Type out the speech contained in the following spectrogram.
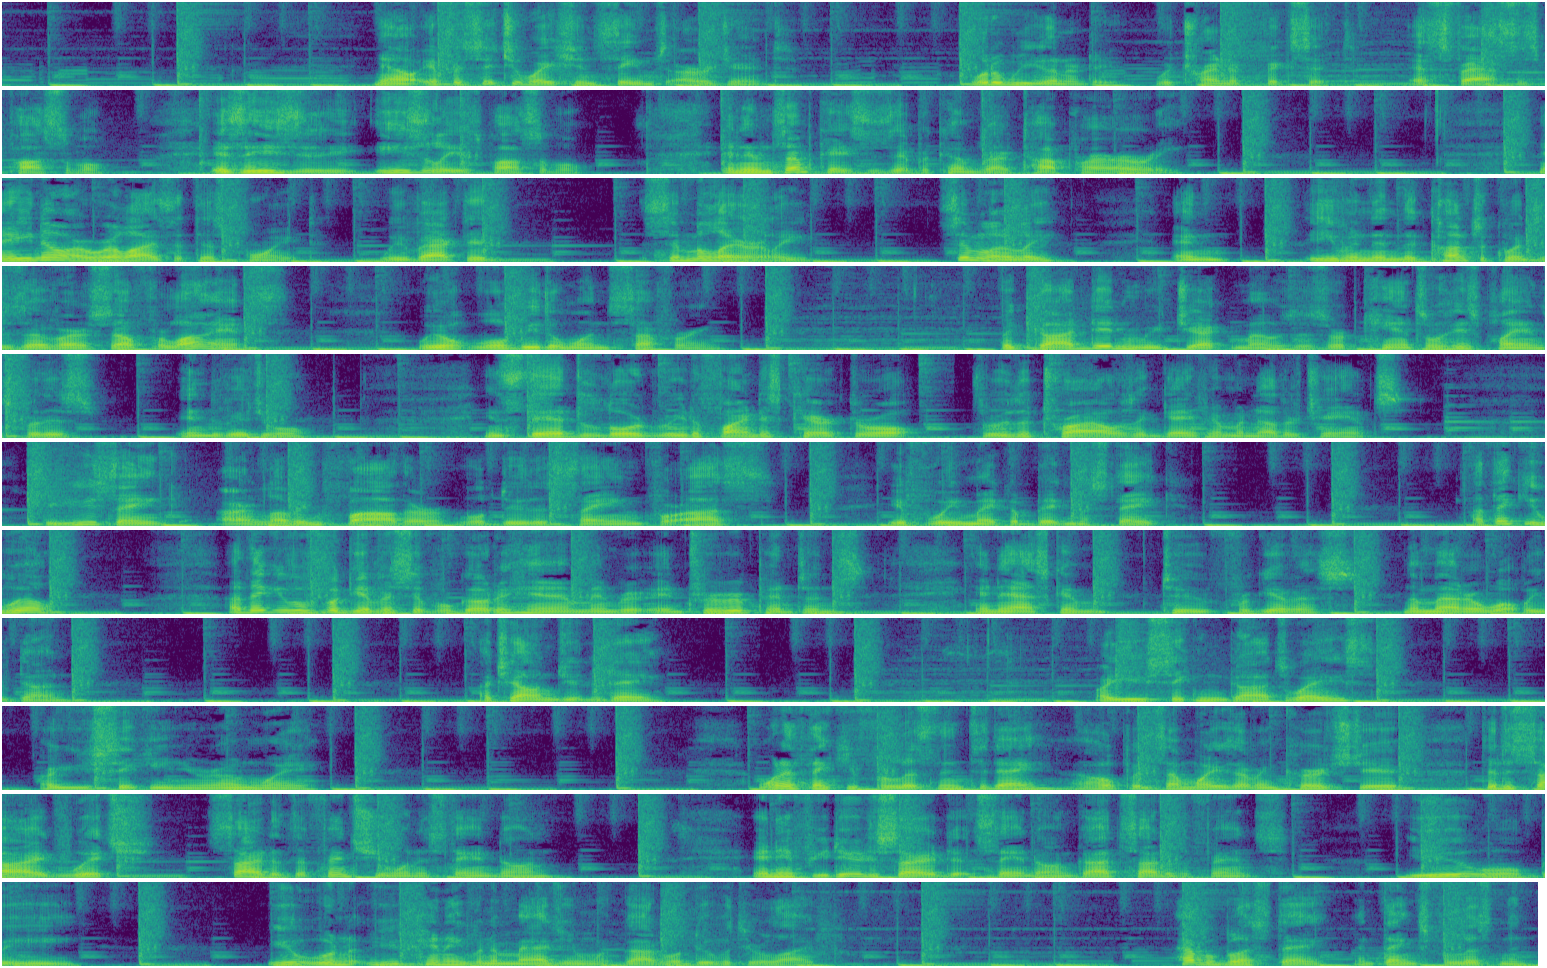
Now, if a situation seems urgent, what are we going to do? We're trying to fix it as fast as possible, as easily, easily as possible. And in some cases, it becomes our top priority. Now, you know, I realize at this point we've acted similarly, similarly, and even in the consequences of our self reliance, we'll, we'll be the ones suffering. But God didn't reject Moses or cancel his plans for this individual. Instead, the Lord redefined his character through the trials and gave him another chance. Do you think our loving Father will do the same for us if we make a big mistake? I think He will. I think He will forgive us if we'll go to Him in, in true repentance and ask Him to forgive us, no matter what we've done. I challenge you today are you seeking God's ways? Are you seeking your own way? I want to thank you for listening today. I hope in some ways I've encouraged you to decide which side of the fence you want to stand on. And if you do decide to stand on God's side of the fence, you will be you will you can't even imagine what God will do with your life. Have a blessed day and thanks for listening.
